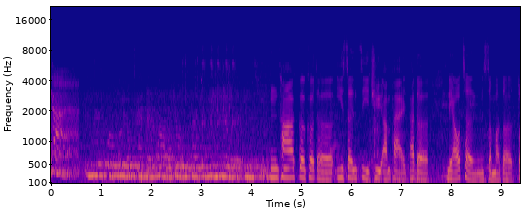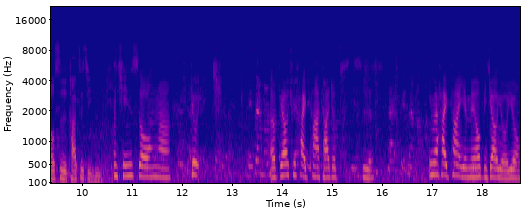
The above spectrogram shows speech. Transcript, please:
敢，因为如果不勇敢的话，我就无法去面对我的病情。嗯，他各科的医生自己去安排他的疗程什么的，都是他自己放轻松啊，就呃不要去害怕它就是，因为害怕也没有比较有用，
